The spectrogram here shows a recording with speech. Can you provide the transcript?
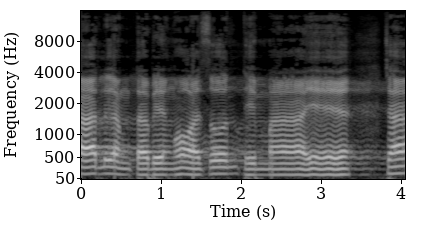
าร์ทเรื่องตะเบงหัวซุนทิมไมฉั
